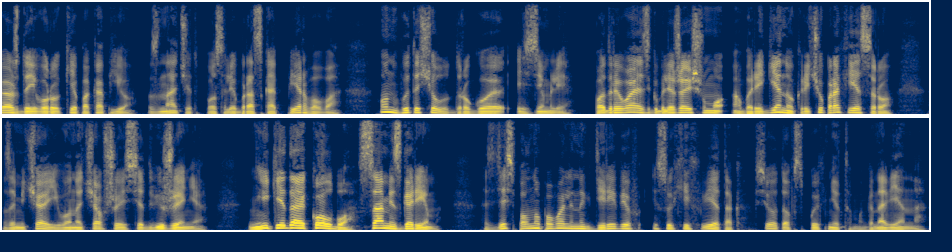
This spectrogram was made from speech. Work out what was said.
каждой его руке по копью. Значит, после броска первого он вытащил другое из земли. Подрываясь к ближайшему аборигену, кричу профессору, замечая его начавшееся движение. «Не кидай колбу! Сами сгорим!» Здесь полно поваленных деревьев и сухих веток. Все это вспыхнет мгновенно.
